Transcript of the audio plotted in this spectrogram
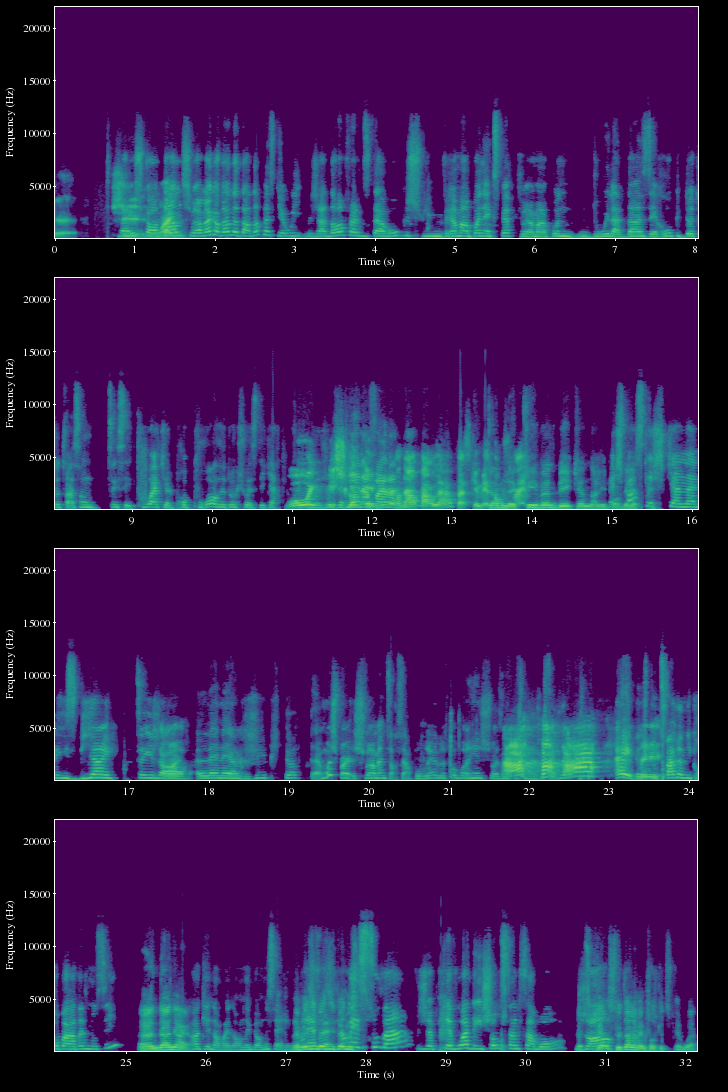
Je Ben, je suis- contente. ouais. Je suis vraiment contente de t'entendre parce que oui, j'adore faire du tarot, puis je suis vraiment pas une experte, puis vraiment pas une douée là-dedans, zéro. Puis de toute façon, tu sais, c'est toi qui as le propre pouvoir, c'est toi qui choisis tes cartes. Oui, oui, mais je suis comme en en parlant parce que, C'est mettons, comme le Kevin Bacon dans les Mais portes je de pense que je canalise bien, tu sais, genre l'énergie puis tout. Euh, Moi, je suis vraiment une sorcière. Pour vrai, là, c'est pas pour rien que je choisis de sorcière. Hey, ben, Mais- peux-tu faire une micro-parenthèse, moi aussi? Euh, Une dernière. OK, non, ben, on est, on est serré. Mais vas-y, vas-y, non, mais souvent, je prévois des choses sans le savoir. Mais pré- Genre, C'est tout le temps la même chose que tu prévois.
